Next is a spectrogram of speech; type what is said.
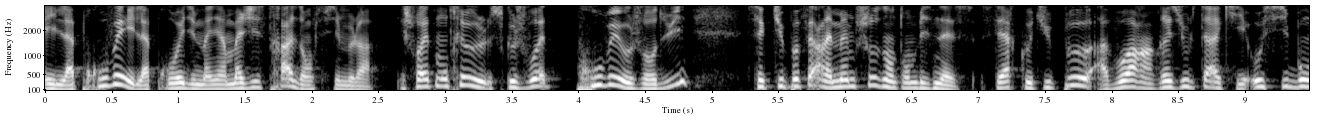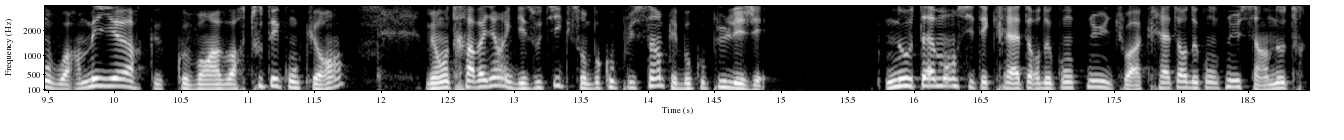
Et il l'a prouvé, il l'a prouvé d'une manière magistrale dans le film-là. Et je voudrais te montrer ce que je veux te prouver aujourd'hui, c'est que tu peux faire la même chose dans ton business. C'est-à-dire que tu peux avoir un résultat qui est aussi bon, voire meilleur que, que vont avoir tous tes concurrents, mais en travaillant avec des outils qui sont beaucoup plus simples et beaucoup plus légers notamment si tu es créateur de contenu, tu vois, créateur de contenu, c'est un autre,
